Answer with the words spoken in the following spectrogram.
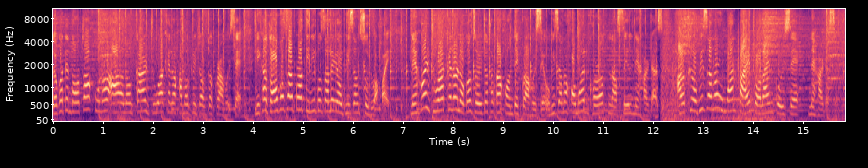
লগতে নটা সোণৰ আ অলংকাৰ জোৱা খেলৰ সামগ্ৰী জব্দ কৰা হৈছে। নিশা দহ বজাৰ পৰা তিনি বজালৈ এই অভিযান চলোৱা হয়। নেহাৰ জোৱা খেলৰ লগত জড়িত থকাৰ সন্দেহ কৰা হৈছে। অভিযানৰ সময়ত ঘৰত নাছিল নেহাৰ দাস। আৰক্ষীৰ অভিযানৰ উমান পাই পলায়ন কৰিছে নেহাৰ দাসে।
